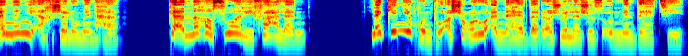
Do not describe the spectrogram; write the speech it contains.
أنني أخجل منها كأنها صوري فعلا لكني كنت أشعر أن هذا الرجل جزء من ذاتي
